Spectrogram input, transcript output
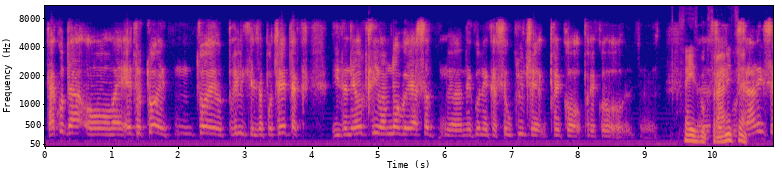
Tako da, ovaj, eto, to je, to je prilike za početak i da ne otkrivam mnogo, ja sad, e, nego neka se uključe preko, preko Facebook stranice. Facebook stranice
